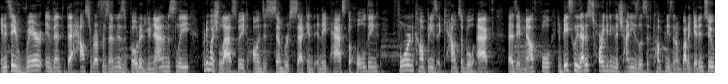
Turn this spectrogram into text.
and it's a rare event that the House of Representatives voted unanimously pretty much last week on December 2nd, and they passed the Holding Foreign Companies Accountable Act that is a mouthful. And basically that is targeting the Chinese listed companies that I'm about to get into.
